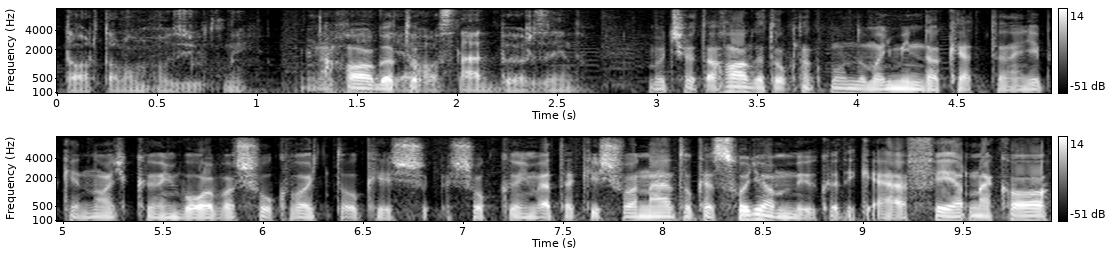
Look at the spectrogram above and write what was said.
tartalomhoz jutni. A hallgató... használt bőrzén. Bocsánat, a hallgatóknak mondom, hogy mind a ketten egyébként nagy könyvolvasók vagytok, és sok könyvetek is van nálatok. Ez hogyan működik? Elférnek a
